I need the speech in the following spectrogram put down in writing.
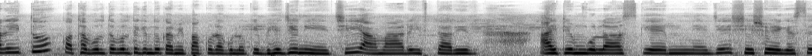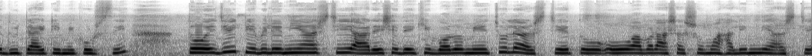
আর এই তো কথা বলতে বলতে কিন্তু আমি পাকোড়াগুলোকে ভেজে নিয়েছি। আমার ইফতারির আইটেমগুলো আজকে যে শেষ হয়ে গেছে, দুইটা আইটেমই করছি। তো এই যে টেবিলে নিয়ে আসছি আর এসে দেখি বড় মেয়ে চলে আসছে, তো ও আবার আসার সময় হালিম নিয়ে আসছে।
